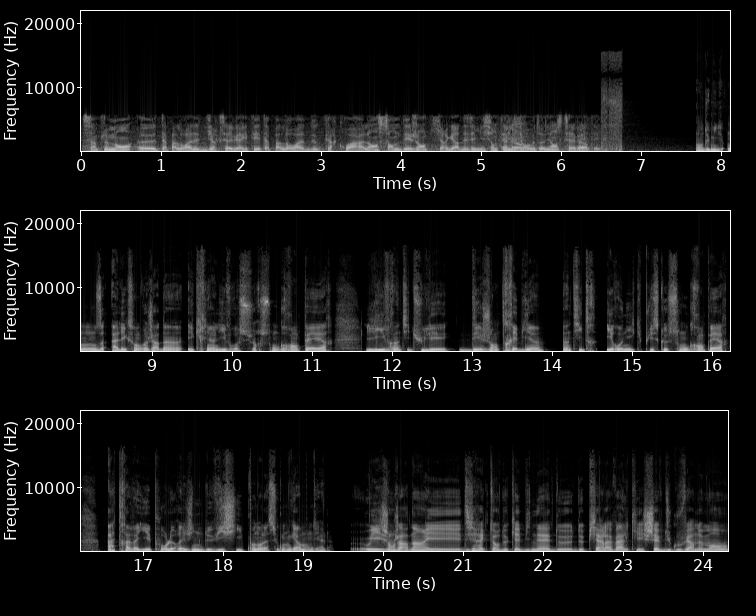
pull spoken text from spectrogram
Simplement, tu n'as pas le droit de dire que c'est la vérité, tu n'as pas le droit de faire croire à l'ensemble des gens qui regardent des émissions de télévision à haute audience que c'est la vérité. En 2011, Alexandre Jardin écrit un livre sur son grand-père, livre intitulé Des gens très bien, un titre ironique puisque son grand-père a travaillé pour le régime de Vichy pendant la Seconde Guerre mondiale. Euh, oui, Jean Jardin est directeur de cabinet de, Pierre Laval, qui est chef du gouvernement.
